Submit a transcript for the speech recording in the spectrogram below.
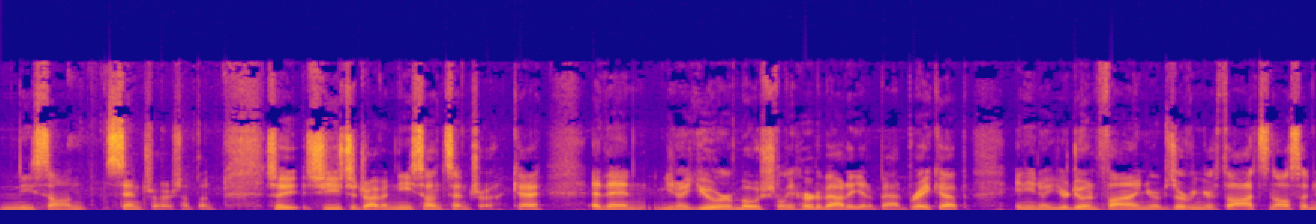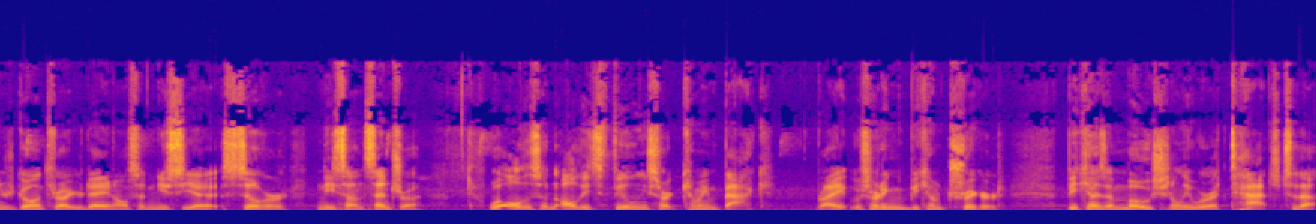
Nissan Sentra or something. So she used to drive a Nissan Sentra, okay? And then, you know, you were emotionally hurt about it, you had a bad breakup, and you know, you're doing fine, you're observing your thoughts, and all of a sudden you're going throughout your day, and all of a sudden you see a silver Nissan Sentra well, all of a sudden, all these feelings start coming back, right? We're starting to become triggered because emotionally we're attached to that.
